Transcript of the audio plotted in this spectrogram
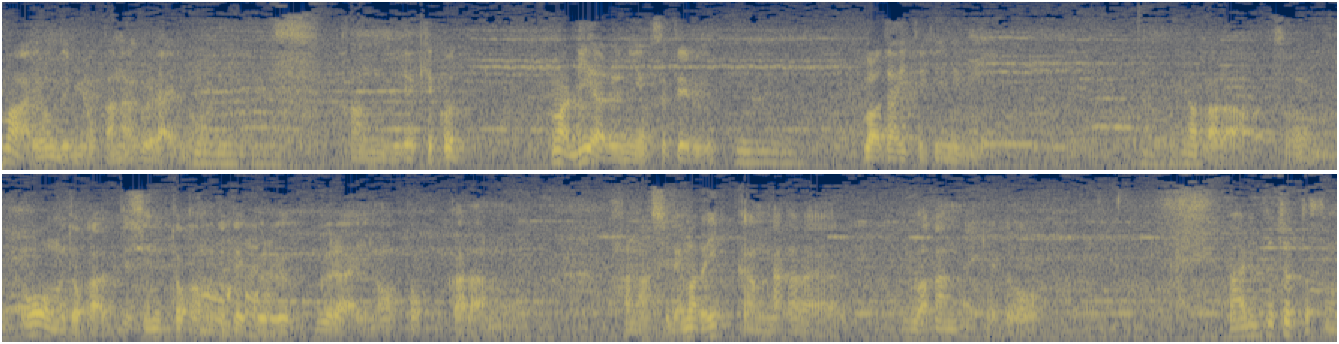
まあ読んでみようかなぐらいの感じで結構、まあ、リアルに寄せてる話題的にも。だからそのオウムとか地震とかも出てくるぐらいのとこからの話でまだ一巻だから分かんないけど割とちょっとその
